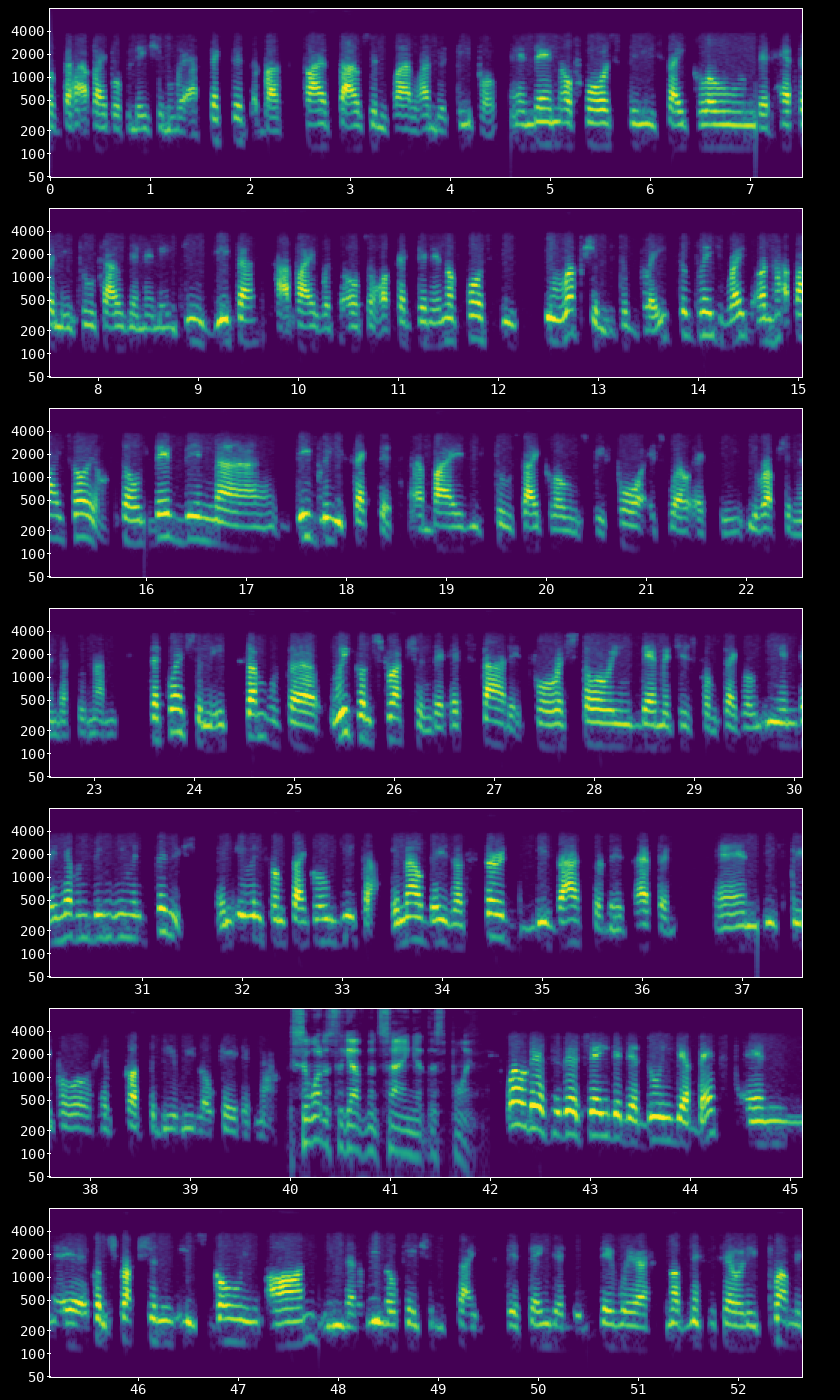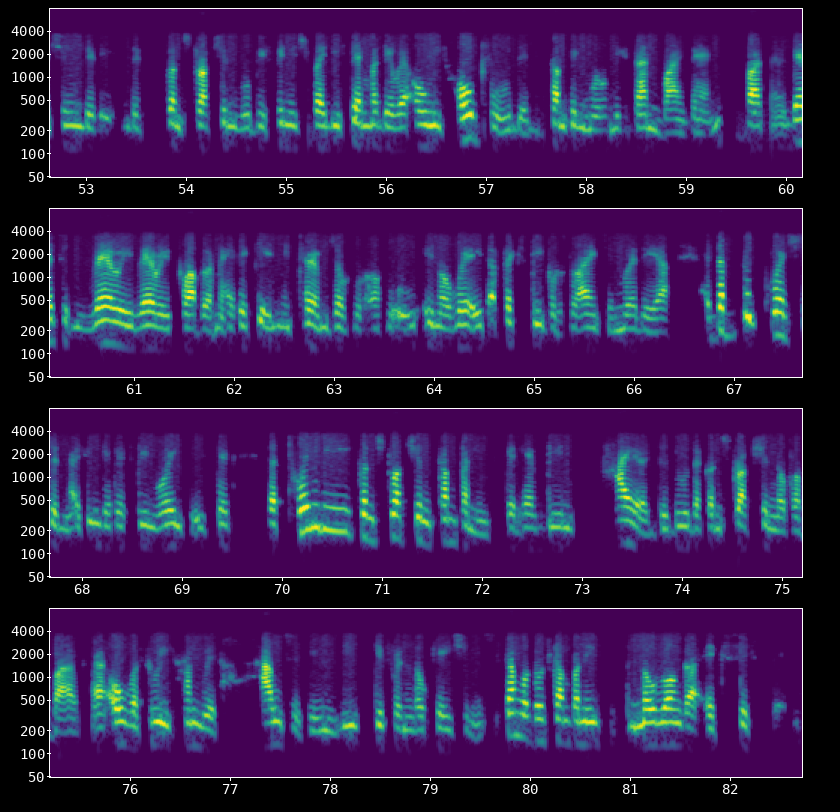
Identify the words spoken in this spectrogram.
of the Ha'apai population were affected, about 5,500 people. And then, of course, the cyclone that happened in 2018, Gita, Ha'apai was also affected, and of course, the eruption took place took place right on Ha'apai soil. So they've been uh, deeply affected uh, by these two cyclones before, as well as the eruption and the tsunami. The question is some of the reconstruction that had started for restoring damages from Cyclone Ian, they haven't been even finished. And even from Cyclone Gita. And now there's a third disaster that has happened. And these people have got to be relocated now. So, what is the government saying at this point? Well, they're, they're saying that they're doing their best and uh, construction is going on in the relocation site they're saying that they were not necessarily promising that the construction will be finished by December. They were only hopeful that something will be done by then. But that's very, very problematic in terms of, of you know where it affects people's lives and where they are. The big question I think that has been raised is that the 20 construction companies that have been hired to do the construction of about uh, over 300 houses in these different locations. Some of those companies no longer exist.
